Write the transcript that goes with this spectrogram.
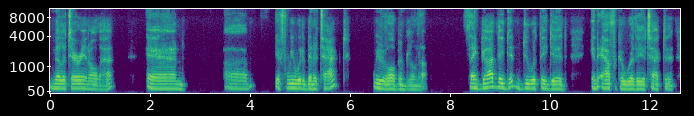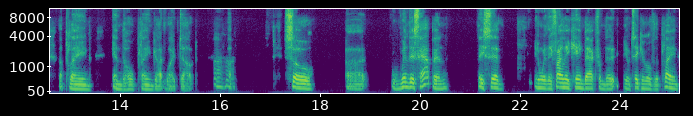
military and all that. And uh, if we would have been attacked, we would have all been blown up. Thank God they didn't do what they did in Africa where they attacked a, a plane and the whole plane got wiped out. Uh-huh. Uh, so uh, when this happened, they said, you know, when they finally came back from the, you know, taking over the plane,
